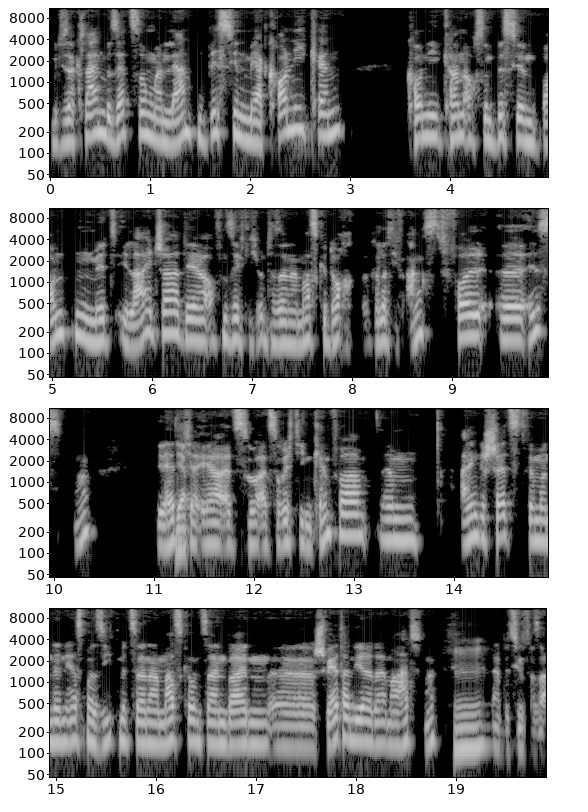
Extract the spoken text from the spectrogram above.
mit dieser kleinen Besetzung. Man lernt ein bisschen mehr Conny kennen. Conny kann auch so ein bisschen bonden mit Elijah, der offensichtlich unter seiner Maske doch relativ angstvoll äh, ist. Ne? Den hätte ja. ich ja eher als so, als so richtigen Kämpfer ähm, eingeschätzt, wenn man den erstmal sieht mit seiner Maske und seinen beiden äh, Schwertern, die er da immer hat, ne? Mhm. Äh, beziehungsweise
